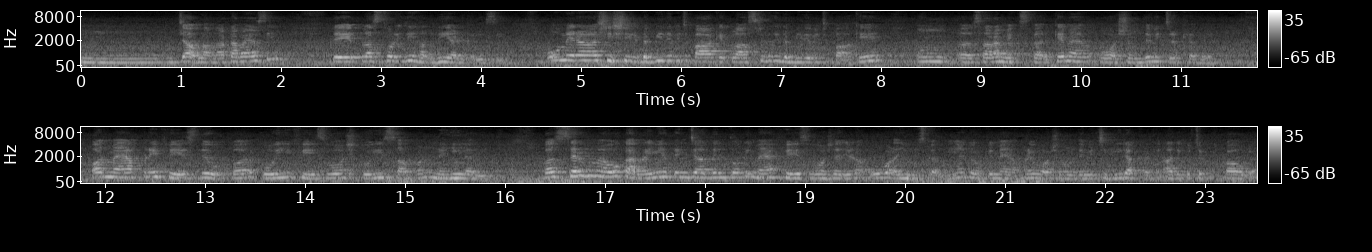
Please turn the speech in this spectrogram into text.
ਅਮ, ਚਾਵਲਾਂ ਦਾ ਆਟਾ ਪਾਇਆ ਸੀ। ਤੇ ਪਲੱਸ ਥੋੜੀ ਜਿਹੀ ਹਲਦੀ ਐਡ ਕਰੀ ਸੀ। ਉਹ ਮੇਰਾ ਸ਼ੀਸ਼ੀ ਡੱਬੀ ਦੇ ਵਿੱਚ ਪਾ ਕੇ, ਪਲਾਸਟਿਕ ਦੀ ਡੱਬੀ ਦੇ ਵਿੱਚ ਪਾ ਕੇ, ਉਹਨੂੰ ਸਾਰਾ ਮਿਕਸ ਕਰਕੇ ਮੈਂ ਵਾਸ਼ਰੂਮ ਦੇ ਵਿੱਚ ਰੱਖਿਆ ਹੋਇਆ। ਔਰ ਮੈਂ ਆਪਣੇ ਫੇਸ ਦੇ ਉੱਪਰ ਕੋਈ ਫੇਸ ਵਾਸ਼ ਕੋਈ ਸਾਬਣ ਨਹੀਂ ਲਾਈ। ਬਸ ਸਿਰਫ ਮੈਂ ਉਹ ਕਰ ਰਹੀ ਹਾਂ ਤਿੰਨ ਚਾਰ ਦਿਨ ਤੋਂ ਕਿ ਮੈਂ ਫੇਸ ਵਾਸ਼ ਹੈ ਜਿਹੜਾ ਉਹ ਵਾਲਾ ਯੂਜ਼ ਕਰਦੀ ਹਾਂ, ਕਿਉਂਕਿ ਮੈਂ ਆਪਣੇ ਵਾਸ਼ਰੂਮ ਦੇ ਵਿੱਚ ਹੀ ਰੱਖ ਰੱਖਿਆ। ਆਦੇ ਕੁਝ ਚਿਪਕਾ ਹੋ ਗਿਆ।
